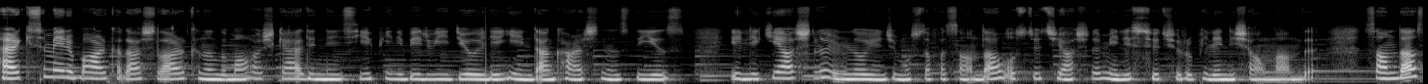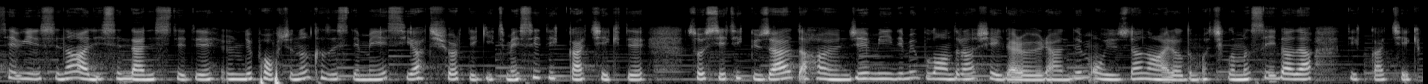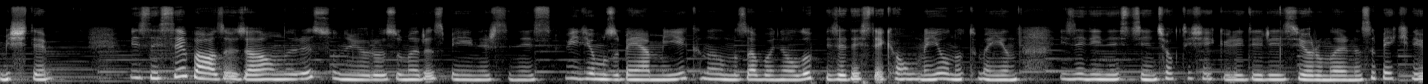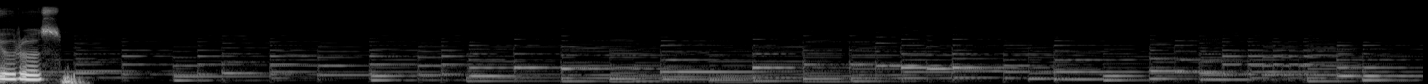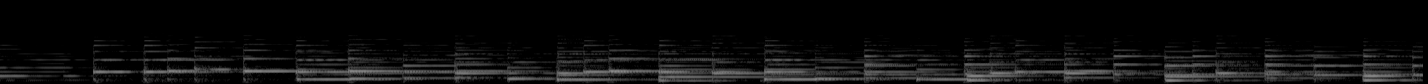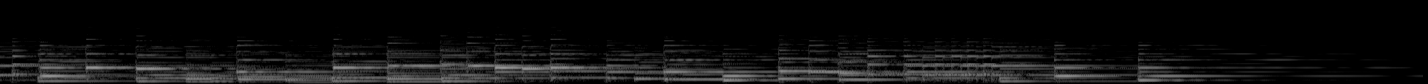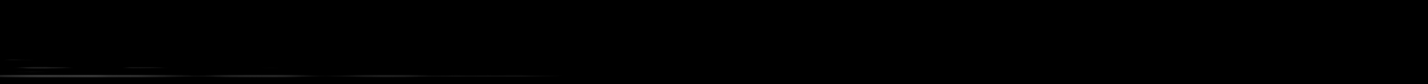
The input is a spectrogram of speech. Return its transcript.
Herkese merhaba arkadaşlar kanalıma hoş geldiniz. Yepyeni bir video ile yeniden karşınızdayız. 52 yaşlı ünlü oyuncu Mustafa Sandal 33 yaşlı Melis Sütçürüp ile nişanlandı. Sandal sevgilisini ailesinden istedi. Ünlü popçunun kız istemeye siyah tişörtle gitmesi dikkat çekti. Sosyetik güzel daha önce midemi bulandıran şeyler öğrendim o yüzden ayrıldım açıklamasıyla da dikkat çekmişti. Biz de size bazı özel anları sunuyoruz. Umarız beğenirsiniz. Videomuzu beğenmeyi, kanalımıza abone olup bize destek olmayı unutmayın. İzlediğiniz için çok teşekkür ederiz. Yorumlarınızı bekliyoruz.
